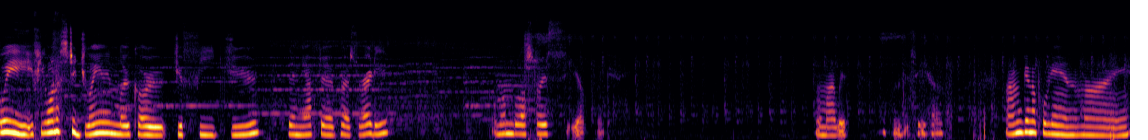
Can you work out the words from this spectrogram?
Oi, if you want us to join Loco Jiffy then you have to press ready. Come on, Blastoise. Yep, okay. Who am I with? Who does he have? I'm gonna put in my...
